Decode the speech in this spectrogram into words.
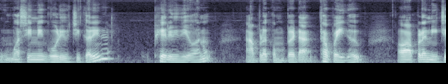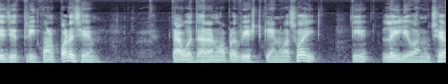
મશીનની ગોળી ઊંચી કરીને ફેરવી દેવાનું. આપણે કમ્પ્લેટ આ થપાઈ ગયું. હવે આપણે નીચે જે ત્રિકોણ પડે છે, ત્યાં વધારાનું આપણે વેસ્ટ કેનવાસ હોય તે લઈ લેવાનું છે.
